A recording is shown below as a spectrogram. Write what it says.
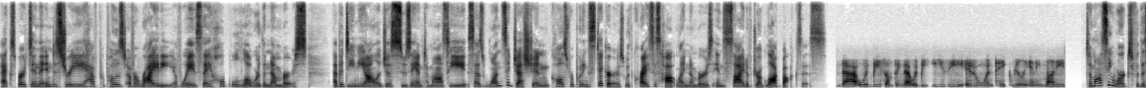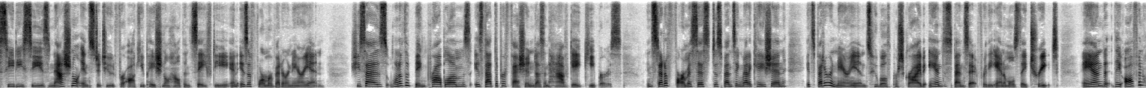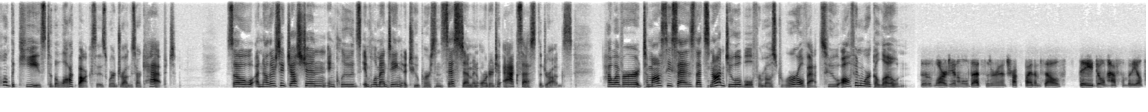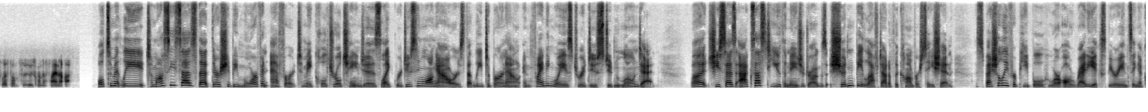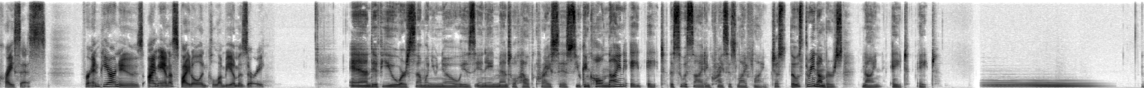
Experts in the industry have proposed a variety of ways they hope will lower the numbers. Epidemiologist Suzanne Tomasi says one suggestion calls for putting stickers with crisis hotline numbers inside of drug lockboxes. That would be something that would be easy and it wouldn't take really any money. Tomasi works for the CDC's National Institute for Occupational Health and Safety and is a former veterinarian. She says one of the big problems is that the profession doesn't have gatekeepers. Instead of pharmacists dispensing medication, it's veterinarians who both prescribe and dispense it for the animals they treat. And they often hold the keys to the lockboxes where drugs are kept. So, another suggestion includes implementing a two person system in order to access the drugs. However, Tomasi says that's not doable for most rural vets who often work alone. Those large animal vets that are in a truck by themselves, they don't have somebody else with them, so who's going to sign off? Ultimately, Tomasi says that there should be more of an effort to make cultural changes like reducing long hours that lead to burnout and finding ways to reduce student loan debt. But she says access to euthanasia drugs shouldn't be left out of the conversation, especially for people who are already experiencing a crisis. For NPR News, I'm Anna Speidel in Columbia, Missouri. And if you or someone you know is in a mental health crisis, you can call 988, the Suicide and Crisis Lifeline. Just those three numbers 988.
